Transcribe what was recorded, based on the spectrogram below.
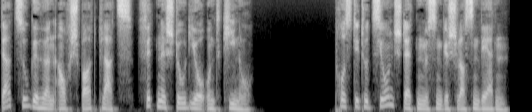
Dazu gehören auch Sportplatz, Fitnessstudio und Kino. Prostitutionsstätten müssen geschlossen werden.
